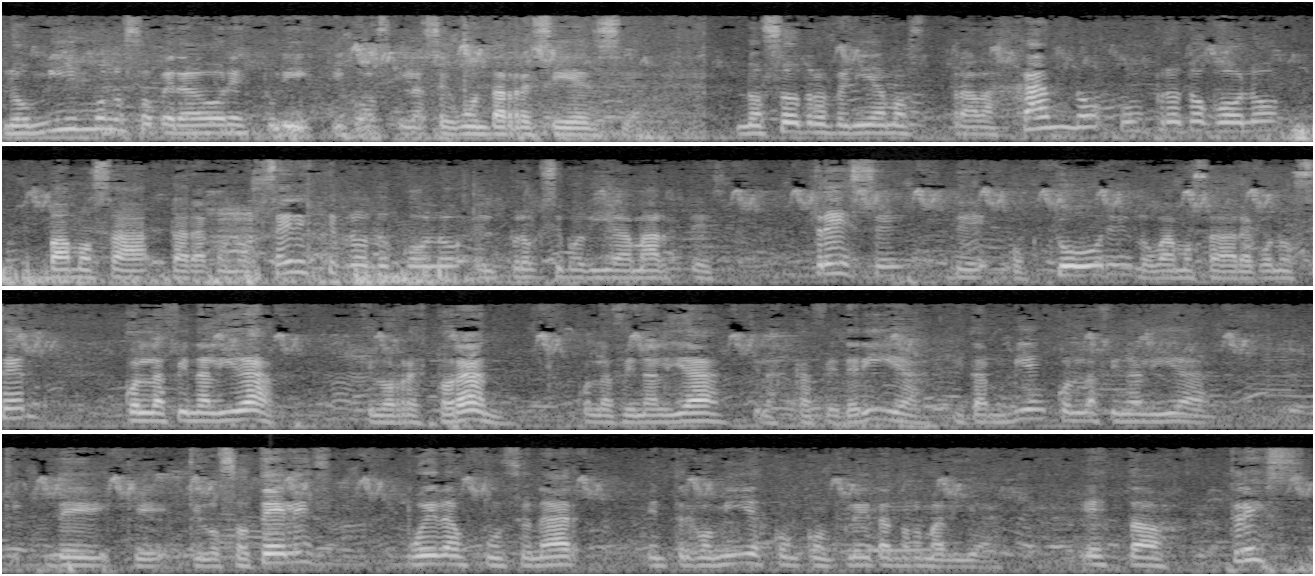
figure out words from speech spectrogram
Lo mismo los operadores turísticos y la segunda residencia. Nosotros veníamos trabajando un protocolo, vamos a dar a conocer este protocolo el próximo día martes 13 de octubre, lo vamos a dar a conocer con la finalidad que los restaurantes, con la finalidad que las cafeterías y también con la finalidad de que, los hoteles puedan funcionar, entre comillas, con completa normalidad. Estos tres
